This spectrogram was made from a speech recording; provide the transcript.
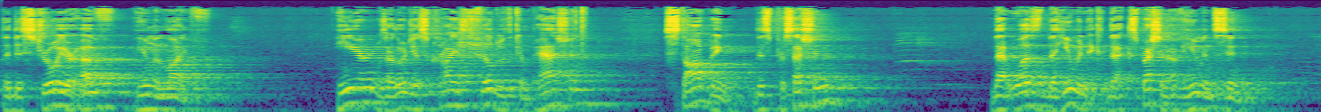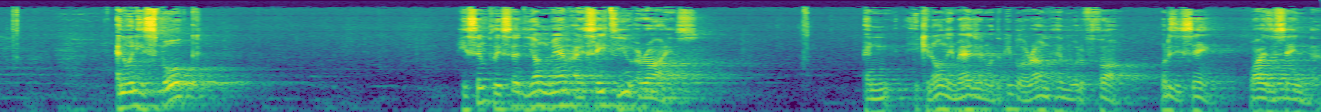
the destroyer of human life. Here was our Lord Jesus Christ filled with compassion, stopping this procession that was the human the expression of human sin. And when he spoke, he simply said, Young man, I say to you, arise. And you can only imagine what the people around him would have thought. What is he saying? Why is he saying that?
